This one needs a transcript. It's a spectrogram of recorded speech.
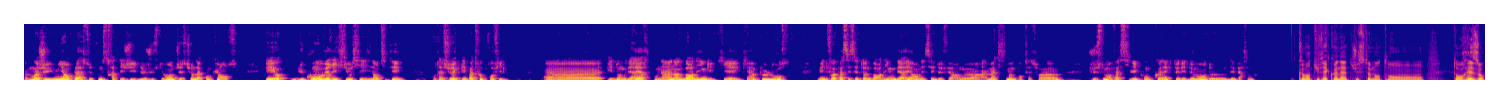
moi j'ai mis en place toute une stratégie de justement de gestion de la concurrence. Et du coup, on vérifie aussi les identités pour t'assurer que tu n'es pas de faux profil. Euh, et donc derrière, on a un onboarding qui est, un peu lourd, mais une fois passé cet onboarding, derrière, on essaye de faire un, maximum pour que ce soit euh, justement facile et qu'on connecte les demandes euh, des personnes. Comment tu fais connaître justement ton, ton réseau?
